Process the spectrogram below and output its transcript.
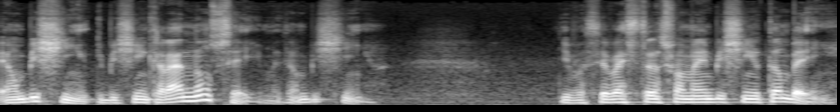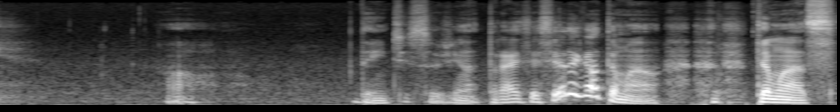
É um bichinho. Que bichinho que ela é, não sei, mas é um bichinho. E você vai se transformar em bichinho também. Ó, dente surgindo atrás. Seria legal ter, uma, ter umas,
